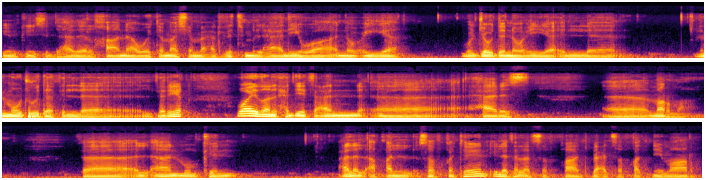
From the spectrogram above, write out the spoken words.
يمكن يسد هذه الخانة ويتماشى مع الرتم العالي والنوعية والجودة النوعية الموجودة في الفريق. وأيضا الحديث عن آه، حارس مرمى. فالآن ممكن على الأقل صفقتين إلى ثلاث صفقات بعد صفقة نيمار.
